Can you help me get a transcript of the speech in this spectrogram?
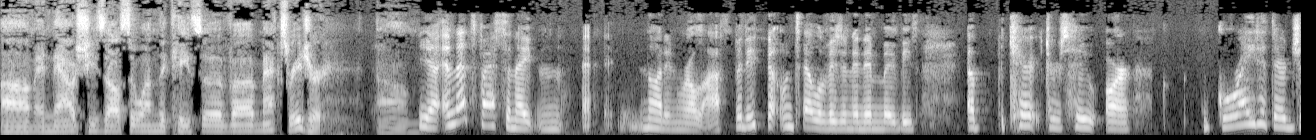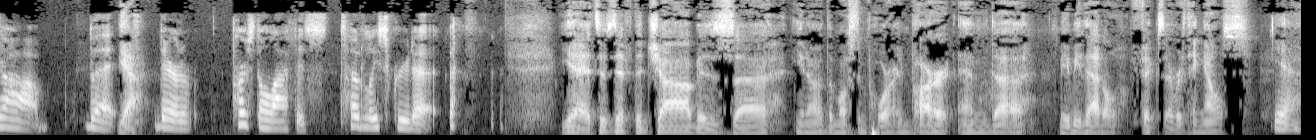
Um, and now she's also on the case of uh, Max Rager. Um, Yeah, and that's fascinating. uh, Not in real life, but in, on television and in movies, uh, characters who are great at their job, but Yeah. their personal life is totally screwed up. Yeah, it's as if the job is, uh, you know, the most important part, and uh, maybe that'll fix everything else. yeah.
